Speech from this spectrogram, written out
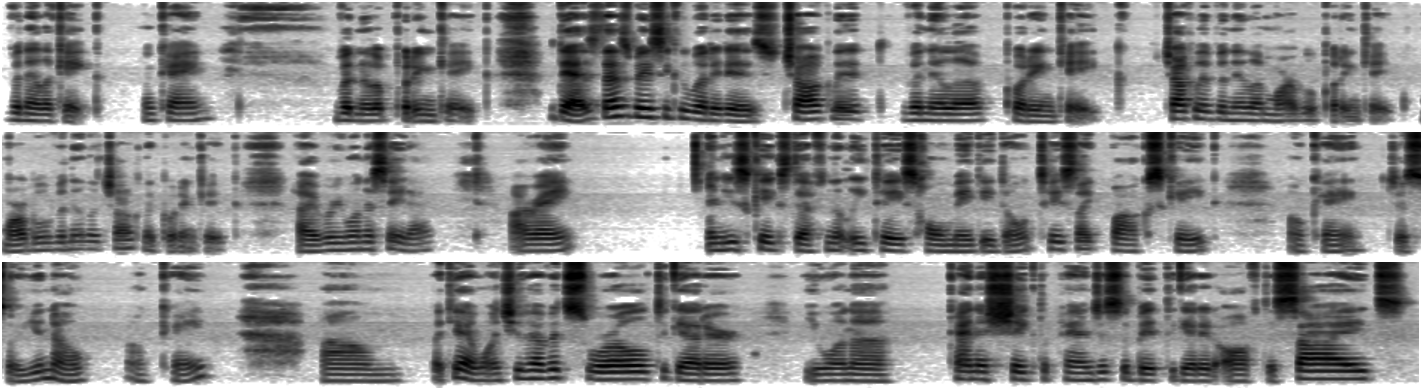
vanilla cake. Okay vanilla pudding cake. Yes, that's basically what it is. Chocolate vanilla pudding cake chocolate vanilla marble pudding cake, marble vanilla chocolate pudding cake, however you want to say that. All right. And these cakes definitely taste homemade. They don't taste like box cake. Okay, just so you know. Okay. Um, but yeah, once you have it swirled together, you want to kind of shake the pan just a bit to get it off the sides.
